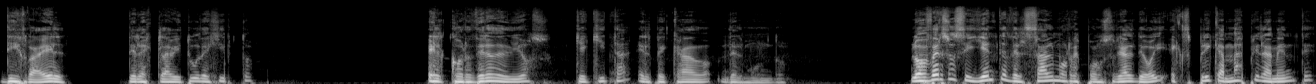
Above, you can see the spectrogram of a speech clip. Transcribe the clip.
de Israel de la esclavitud de Egipto? El cordero de Dios que quita el pecado del mundo. Los versos siguientes del Salmo responsorial de hoy explican más plenamente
